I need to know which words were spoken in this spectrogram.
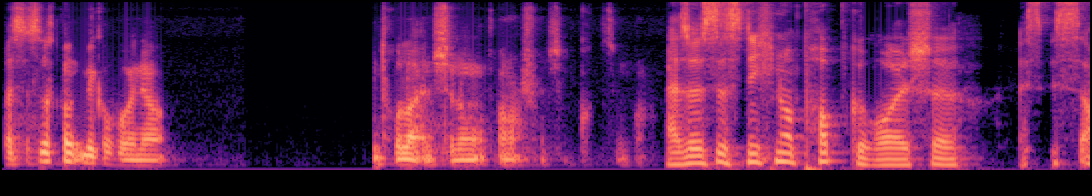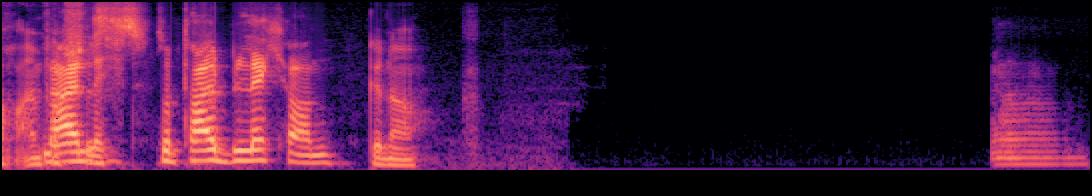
was ist das Mikrofon, ja? Controller-Einstellungen. Oh, ich muss kurz mal- Also es ist nicht nur Popgeräusche. Es ist auch einfach Nein, es schlecht. ist total blechern. Genau. Ähm,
